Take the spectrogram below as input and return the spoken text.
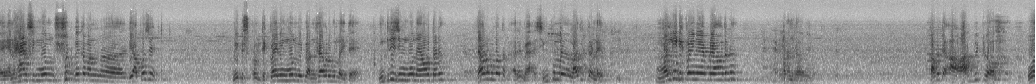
enhancing moon should become an the opposite మీకు డిక్లైనింగ్ మూన్ మీకు అన్ఫేవరబుల్ అయితే ఇంక్రీజింగ్ మూన్ ఏమవుతాడు? ఫేవరబుల్ అవుతాడు. అరే సింపుల్ లాజిక్ అండి. మళ్ళీ డిక్లైన్ అయ్యేప్పుడు ఏమవుతాడు? అన్ఫేవరబుల్ అవుతాడు కాబట్టి ఆ ఆర్బిట్లో ఓ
